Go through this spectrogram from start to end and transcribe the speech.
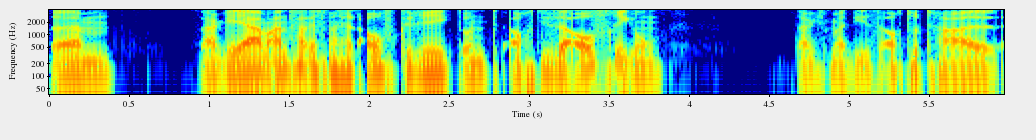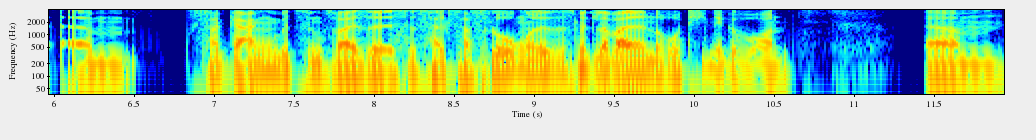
ähm, sage, ja, am Anfang ist man halt aufgeregt und auch diese Aufregung, sage ich mal, die ist auch total ähm, vergangen, beziehungsweise ist es halt verflogen und es ist mittlerweile eine Routine geworden. Ähm,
